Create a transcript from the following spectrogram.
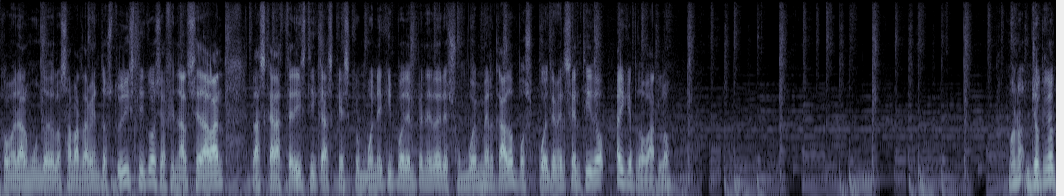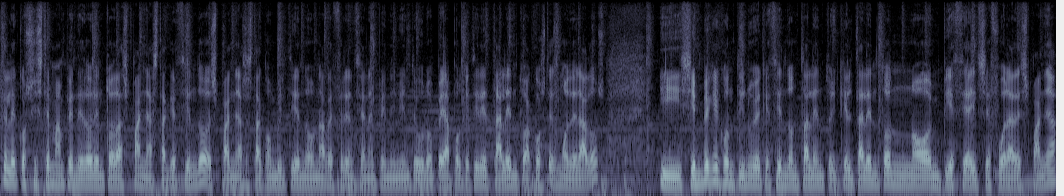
como era el mundo de los apartamentos turísticos, y al final se daban las características que es que un buen equipo de emprendedores, un buen mercado, pues puede tener sentido, hay que probarlo. Bueno, yo creo que el ecosistema emprendedor en toda España está creciendo. España se está convirtiendo en una referencia en emprendimiento europea porque tiene talento a costes moderados y siempre que continúe creciendo un talento y que el talento no empiece a irse fuera de España,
